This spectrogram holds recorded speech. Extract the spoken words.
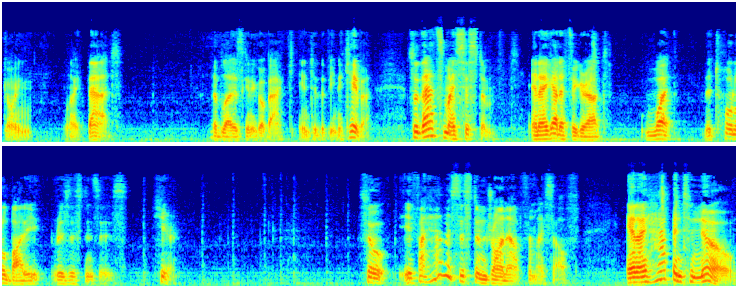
going like that. The blood is going to go back into the vena cava. So that's my system. And I got to figure out what the total body resistance is here. So if I have a system drawn out for myself, and I happen to know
